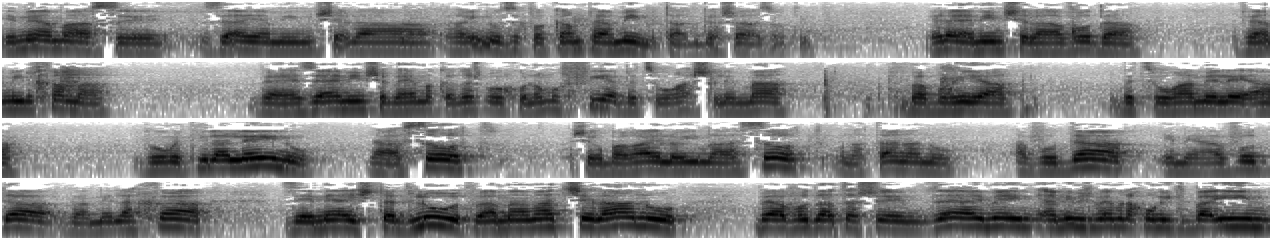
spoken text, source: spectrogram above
ימי המעשה זה הימים של ה... ראינו את זה כבר כמה פעמים, את ההדגשה הזאת. אלה הימים של העבודה והמלחמה, וזה הימים שבהם הקדוש ברוך הוא לא מופיע בצורה שלמה בבריאה, בצורה מלאה, והוא מטיל עלינו לעשות, אשר ברא אלוהים לעשות, הוא נתן לנו עבודה, ימי העבודה והמלאכה, זה ימי ההשתדלות והמאמץ שלנו בעבודת השם. זה הימים, הימים שבהם אנחנו נתבעים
